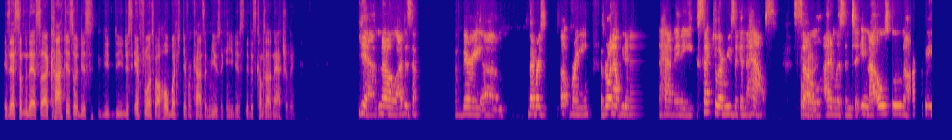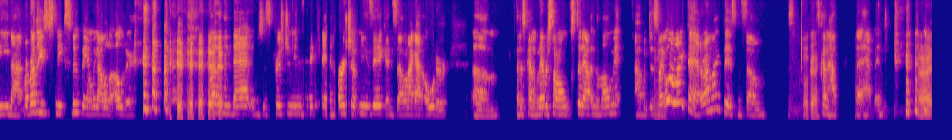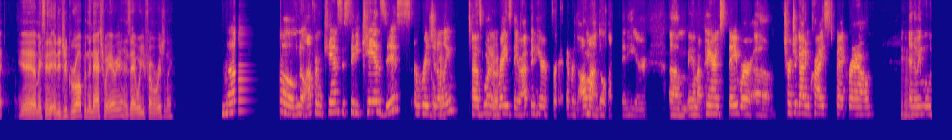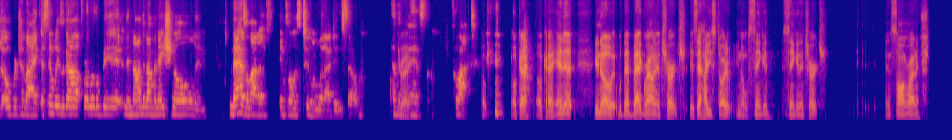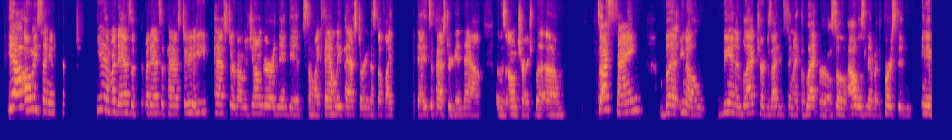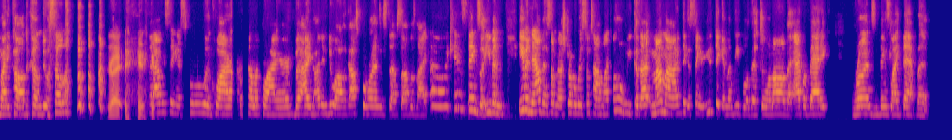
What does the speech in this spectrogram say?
Is that something that's uh, conscious or just you, you just influenced by a whole bunch of different kinds of music and you just it just comes out naturally yeah no i just have a very um, diverse upbringing because growing up we didn't have any secular music in the house so okay. I didn't listen to any not old school, not R&B, not. My brother used to sneak Snoop in when we got a little older. other than that, it was just Christian music and worship music. And so when I got older, um, I just kind of whatever song stood out in the moment, I would just mm. like, oh, I like that, or I like this, and so okay, that's kind of how that happened. All right, yeah, that makes sense. And did you grow up in the Nashville area? Is that where you're from originally? No, no, no. I'm from Kansas City, Kansas originally. Okay. I was born okay. and raised there. I've been here forever. All my adult life, I've been here. Um, and my parents, they were um, Church of God in Christ background. Mm-hmm. And then we moved over to like Assemblies of God for a little bit and then non denominational. And, and, that has a lot of influence too in what I do. So I think right. that has a lot. okay. Okay. And, uh, you know, with that background in church, is that how you started, you know, singing, singing in church and songwriting? Yeah, I always sang in church. Yeah, my dad's a my dad's a pastor. He pastored when I was younger, and then did some like family pastoring and stuff like that. He's a pastor again now of his own church. But um, so I sang, but you know, being in black churches, I didn't sing like the black girl. So I was never the person anybody called to come do a solo. right. but I was singing school and choir, cappella choir, but I you know I didn't do all the gospel runs and stuff. So I was like, oh, I can't sing. So even even now that's something I struggle with sometimes, like, oh, because I in my mind, I think a singer, you thinking the people that's doing all the acrobatic runs and things like that. But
